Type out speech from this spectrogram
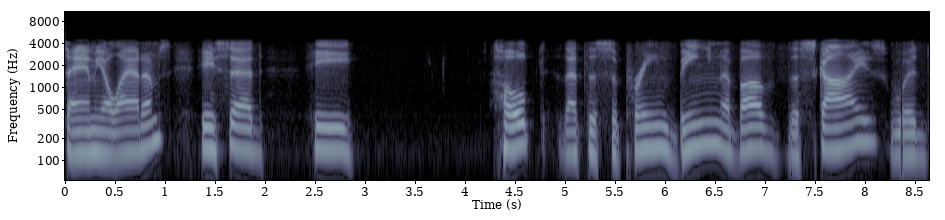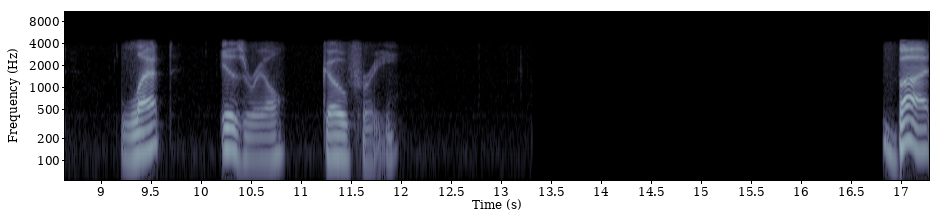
Samuel Adams, he said he hoped that the supreme being above the skies would let Israel go free. But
